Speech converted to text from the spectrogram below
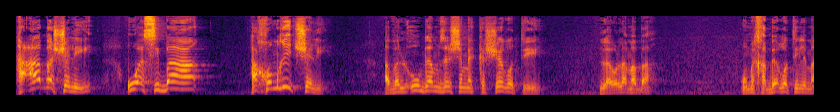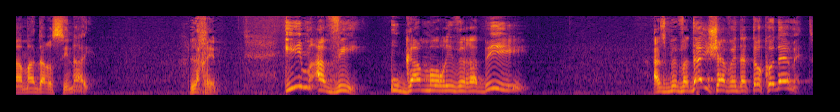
האבא שלי הוא הסיבה החומרית שלי, אבל הוא גם זה שמקשר אותי לעולם הבא. הוא מחבר אותי למעמד הר סיני. לכן, אם אבי הוא גם מורי ורבי, אז בוודאי שאבדתו קודמת.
